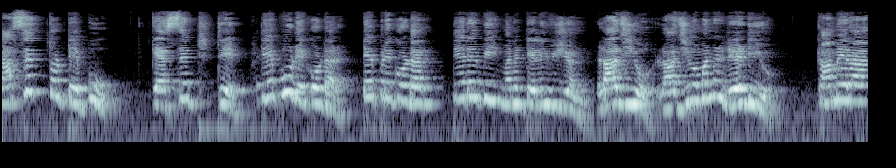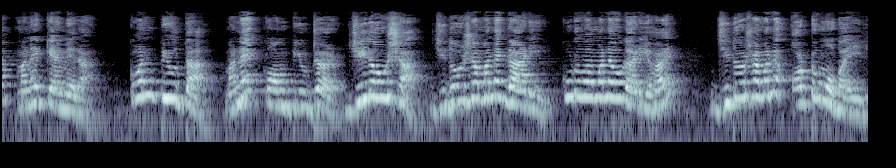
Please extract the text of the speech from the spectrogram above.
কাসেট তো টেপু ক্যাসেট টেপ টেপু রেকর্ডার টেপ রেকর্ডার টেরেবি মানে টেলিভিশন রাজিও রাজিও মানে রেডিও ক্যামেরা মানে ক্যামেরা কম্পিউটার মানে কম্পিউটার জিদৌসা জিদৌসা মানে গাড়ি। কুড়ুমা মানেও গাড়ি হয় জিদৌসা মানে অটোমোবাইল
